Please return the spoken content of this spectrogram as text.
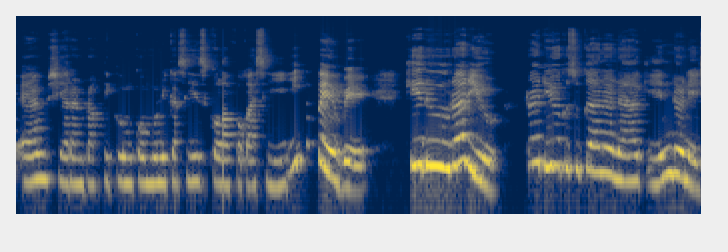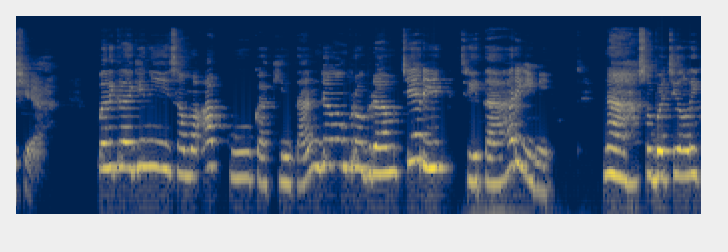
FM siaran praktikum komunikasi sekolah vokasi IPB Kidu Radio radio kesukaan anak Indonesia. Balik lagi nih sama aku, Kak Kintan, dalam program Cherry Cerita hari ini. Nah, Sobat Cilik,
